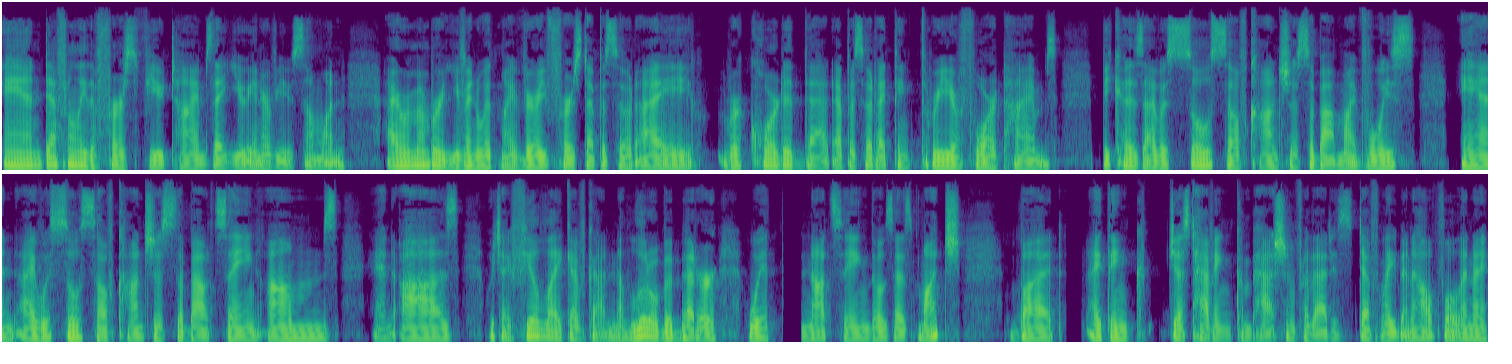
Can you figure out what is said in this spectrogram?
and definitely the first few times that you interview someone. I remember even with my very first episode, I recorded that episode, I think three or four times because I was so self conscious about my voice and I was so self conscious about saying ums and ahs, which I feel like I've gotten a little bit better with not saying those as much. But I think just having compassion for that has definitely been helpful. And I,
